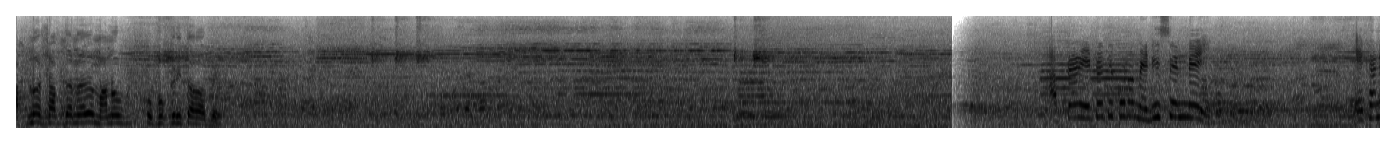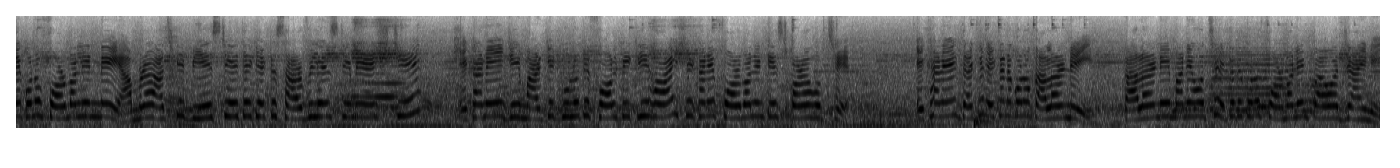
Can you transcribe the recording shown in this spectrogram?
আপনিও সাবধান হয়ে মানুষ উপকৃত হবে। আপনার এটাতে কোনো মেডিসিন নেই? এখানে কোনো ফরমালিন নেই। আমরা আজকে বিএসটিআই থেকে একটা সার্ভিলেন্স টিমে এসেছি। এখানে যে মার্কেটগুলোতে ফল বিক্রি হয় সেখানে ফরমালিন টেস্ট করা হচ্ছে। এখানে দেখেন এখানে কোনো কালার নেই। কালার নেই মানে হচ্ছে এটাতে কোনো ফরমালিন পাওয়া যায়নি।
